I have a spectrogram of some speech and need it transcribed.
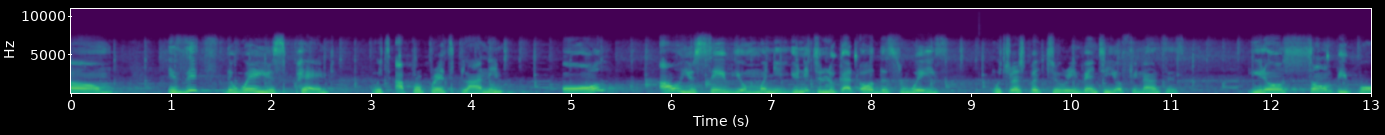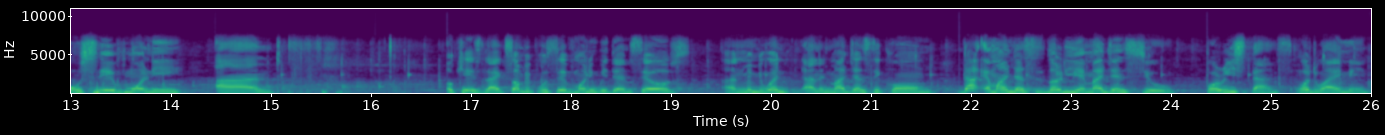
um is it the way you spend with appropriate planning or how you save your money. You need to look at all these ways with respect to reinventing your finances. You know, some people save money and okay, it's like some people save money with themselves and maybe when an emergency come, that emergency is not really emergency. Oh. For instance, what do I mean?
